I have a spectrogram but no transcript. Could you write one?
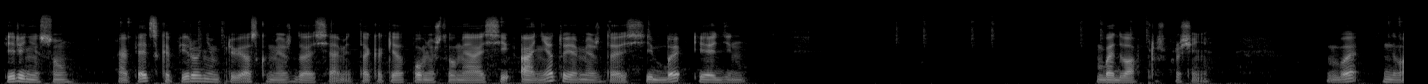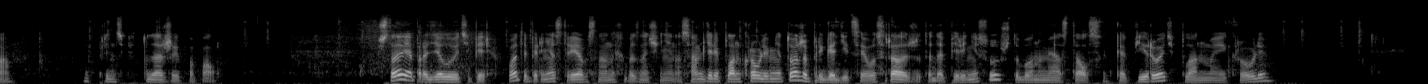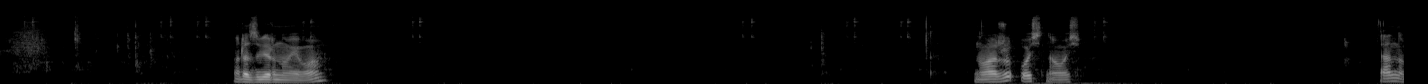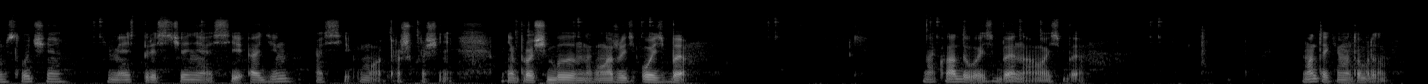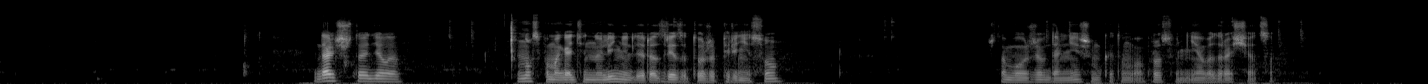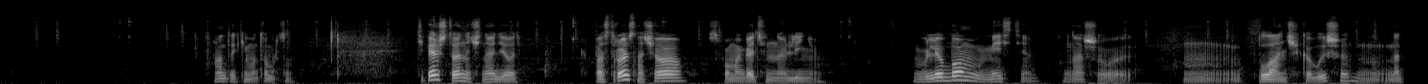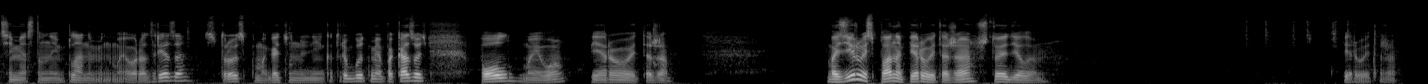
перенесу. Опять с копированием привязку между осями. Так как я помню, что у меня оси А нету, я между оси Б и 1. B2, прошу прощения. B2. В принципе, туда же и попал. Что я проделаю теперь? Вот я перенес три основных обозначения. На самом деле план кровли мне тоже пригодится. Я его сразу же тогда перенесу, чтобы он у меня остался. Копировать план моей кровли. Разверну его. Наложу ось на ось. В данном случае у меня есть пересечение оси 1 оси, ой, прошу прощения, мне проще было наложить ось B. Накладываю ось B на ось B. Вот таким вот образом. Дальше что я делаю? Ну, вспомогательную линию для разреза тоже перенесу, чтобы уже в дальнейшем к этому вопросу не возвращаться. Вот таким вот образом. Теперь что я начинаю делать? Построю сначала вспомогательную линию. В любом месте нашего планчика выше, над всеми основными планами моего разреза, строю вспомогательную линию, которая будет мне показывать пол моего первого этажа. Базируясь плана первого этажа, что я делаю? С первого этажа.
